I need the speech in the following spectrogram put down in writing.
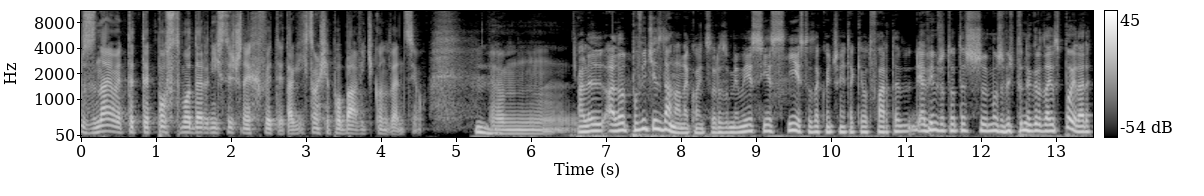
znają te, te postmodernistyczne chwyty tak, i chcą się pobawić konwencją. Em, Ale, ale odpowiedź jest dana na końcu, rozumiemy? Jest, jest, nie jest to zakończenie takie otwarte. Ja wiem, że to też może być pewnego rodzaju spoiler,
